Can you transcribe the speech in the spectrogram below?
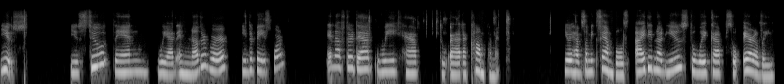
use. Used to, then we add another verb in the base form. And after that, we have to add a complement. Here we have some examples. I did not use to wake up so early.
